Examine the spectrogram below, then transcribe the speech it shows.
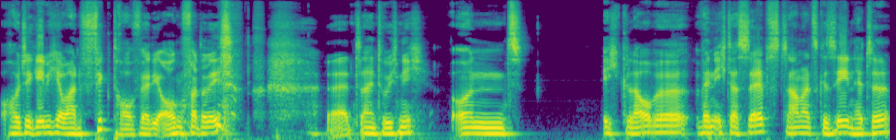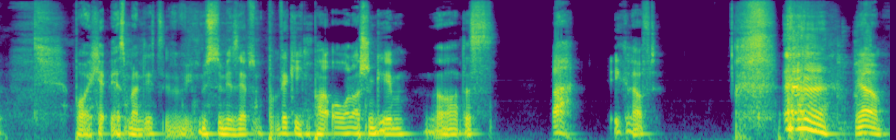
Heute gebe ich aber einen Fick drauf, wer die Augen verdreht. äh, nein, tue ich nicht. Und ich glaube, wenn ich das selbst damals gesehen hätte, boah, ich hätte erstmal ich müsste mir selbst wirklich ein paar Ohrlaschen geben. So, das, ah, ekelhaft. ja,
